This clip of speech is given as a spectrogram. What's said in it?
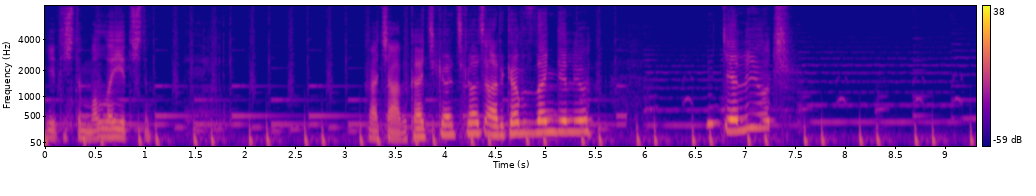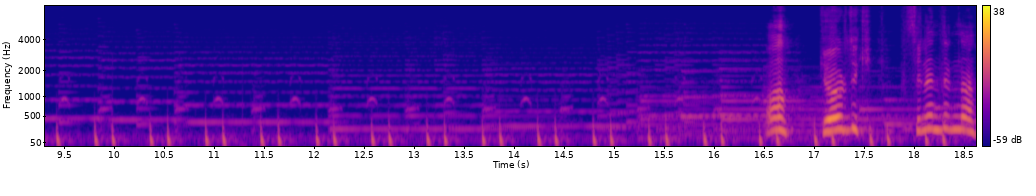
Yetiştim vallahi yetiştim. Kaç abi kaç kaç kaç arkamızdan geliyor. Geliyor. Gördük. Slenderna.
